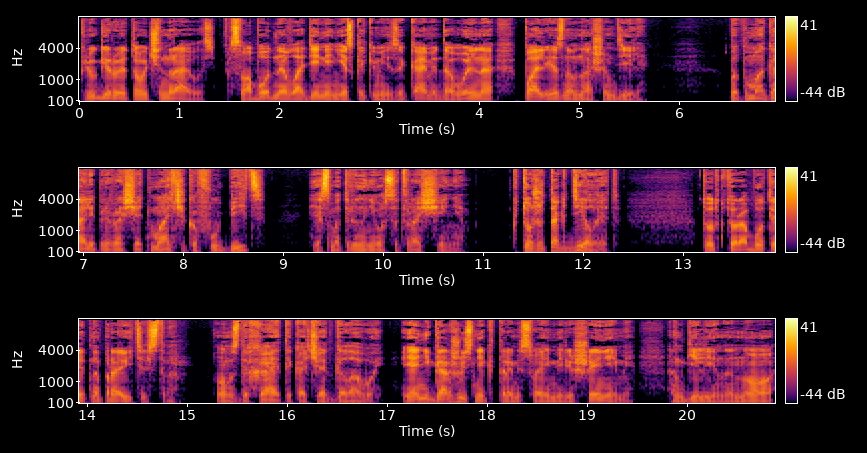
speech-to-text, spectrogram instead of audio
Крюгеру это очень нравилось. Свободное владение несколькими языками довольно полезно в нашем деле. «Вы помогали превращать мальчиков в убийц?» Я смотрю на него с отвращением. «Кто же так делает?» «Тот, кто работает на правительство». Он вздыхает и качает головой. «Я не горжусь некоторыми своими решениями, Ангелина, но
